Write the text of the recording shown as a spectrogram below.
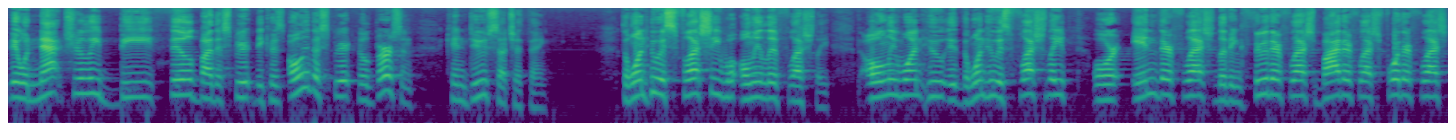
They will naturally be filled by the Spirit because only the Spirit filled person can do such a thing. The one who is fleshly will only live fleshly. The only one who the one who is fleshly or in their flesh, living through their flesh, by their flesh, for their flesh,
